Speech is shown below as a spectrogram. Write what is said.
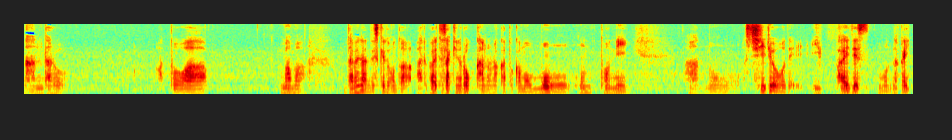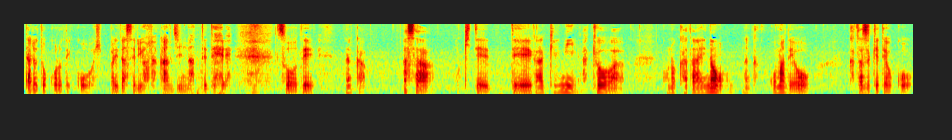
なんだろう。とはまあまあダメなんですけど本当はアルバイト先のロッカーの中とかももう本当にあの資料でいっぱいです。もうなんか至る所でこう引っ張り出せるような感じになってて。そうでなんか朝起きて出がけにあ今日はこの課題のなんかここまでを片付けておこ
